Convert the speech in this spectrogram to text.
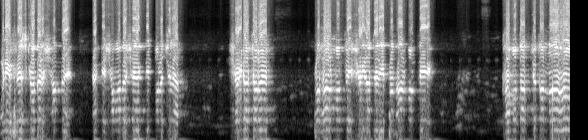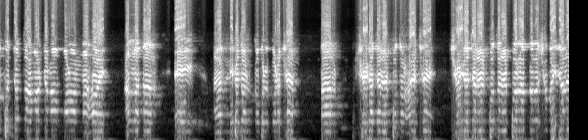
উনি ফ্রেশকাদের সামনে একটি সমাবেশে একদিন বলেছিলেন, স্বৈরাচারের প্রধানমন্ত্রী, স্বৈরাচারী প্রধানমন্ত্রী, ক্ষমতাচ্যুত না হওয়া পর্যন্ত আমার যেন মরণ না হয়, আল্লাহ তার এই নিবেদন কবুল করেছেন। তার স্বৈরাচারের পতন হয়েছে। স্বৈরাচারের পতনের পর আপনারা সবাই জানেন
